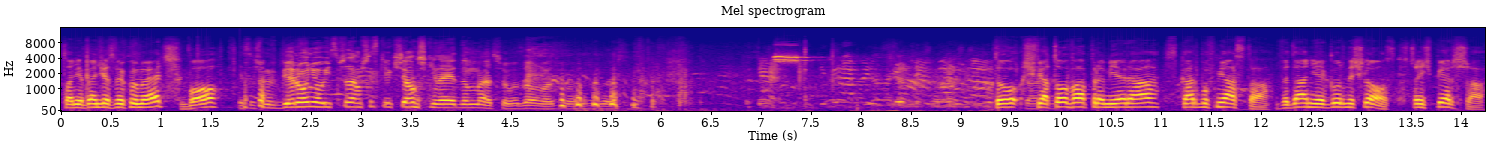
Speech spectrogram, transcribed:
to nie będzie zwykły mecz, bo Jesteśmy w Bieruniu i sprzedam wszystkie książki na jednym meczu. Zobacz. no, zobacz. to światowa premiera Skarbów Miasta. Wydanie Górny Śląsk, część pierwsza.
